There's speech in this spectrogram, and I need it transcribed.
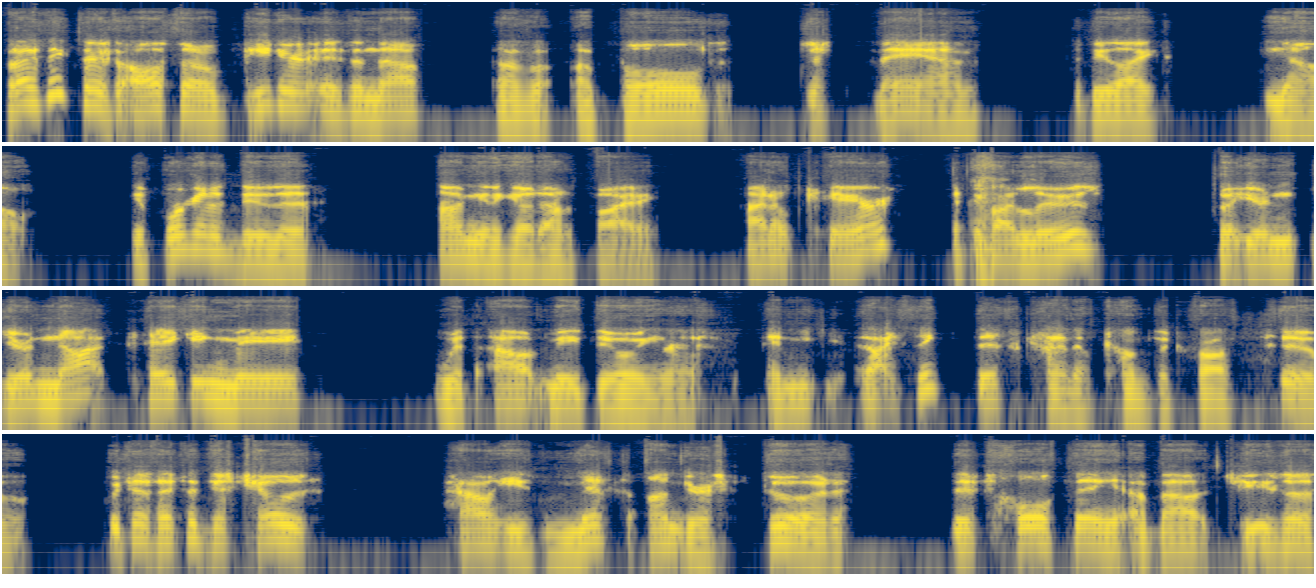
But I think there's also, Peter is enough of a, bold, just man to be like, no, if we're going to do this, I'm going to go down fighting. I don't care if I lose, but you're you're not taking me without me doing this. And I think this kind of comes across too, which, as I said, just shows how he's misunderstood this whole thing about Jesus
